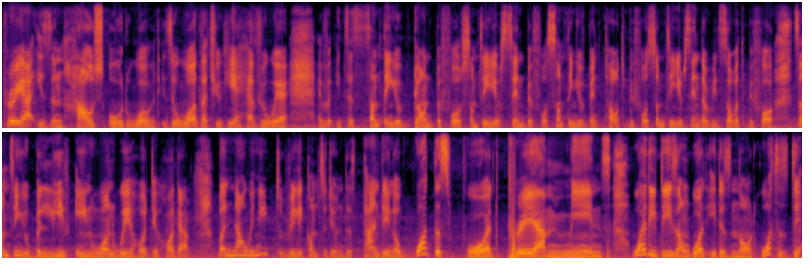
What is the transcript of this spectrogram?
prayer is an household word. It's a word that you hear everywhere. It is something you've done before, something you've seen before, something you've been taught before, something you've seen the result before, something you believe in one way or the other. But now we need to really come to the understanding of what this word prayer means, what it is and what it is not. What is the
